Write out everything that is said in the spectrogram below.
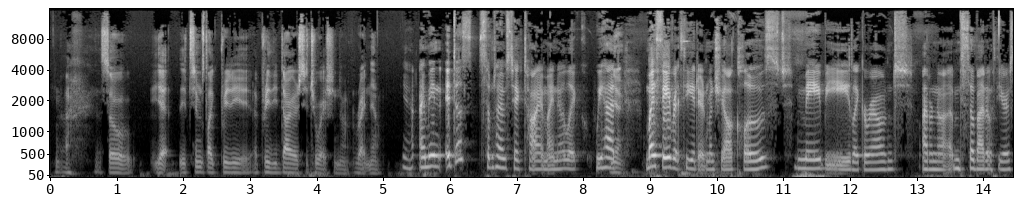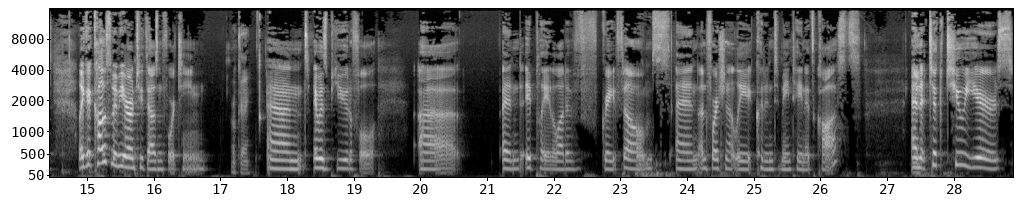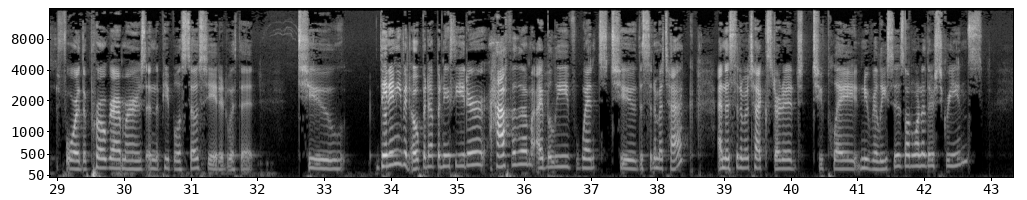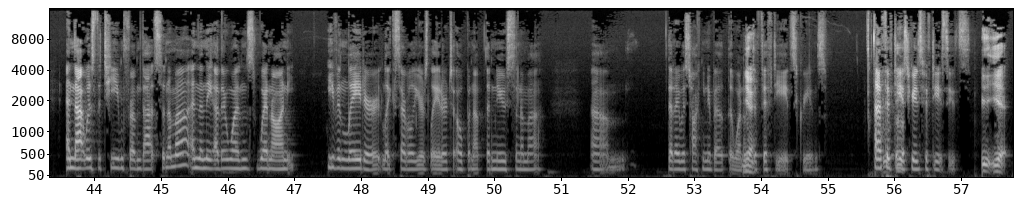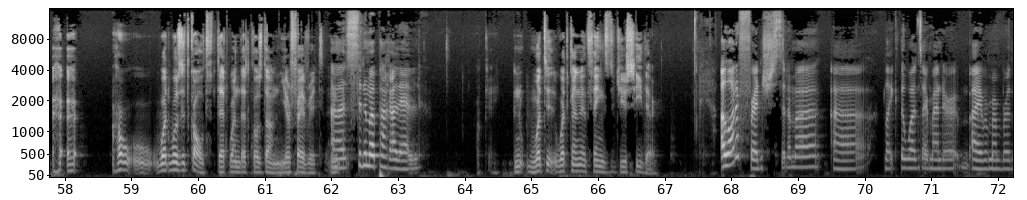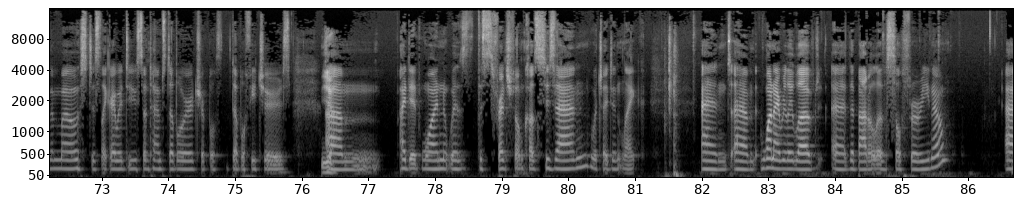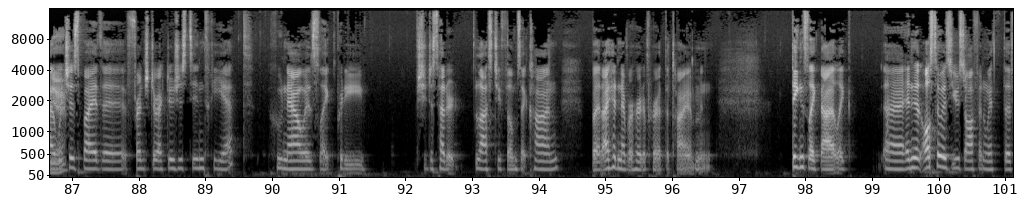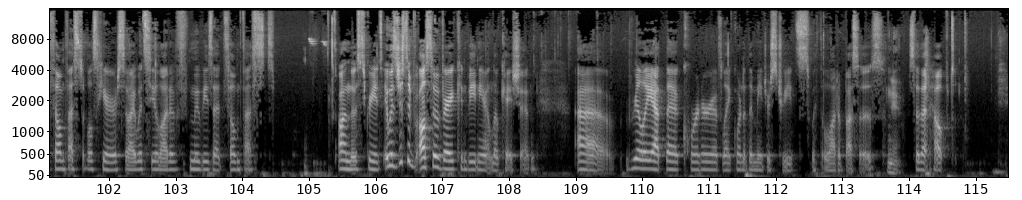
Uh, so yeah, it seems like pretty a pretty dire situation right now. Yeah, I mean, it does sometimes take time. I know, like, we had Yeah. my favorite theater in Montreal closed maybe like around, I don't know, I'm so bad with years. Like, it closed maybe around 2014, Okay. and it was beautiful. Uh, and it played a lot of great films, and unfortunately, it couldn't maintain its costs. And it took two years for the programmers and the people associated with it to. They didn't even open up a new theater. Half of them, I believe, went to the Cinematheque, and the Cinematheque started to play new releases on one of their screens. And that was the team from that cinema. And then the other ones went on even later, like several years later, to open up the new cinema um, that I was talking about, the one Yeah. with the 58 screens. Uh, 58 screens, 58 seats. Yeah. How? What was it called? That one that closed down. Your favorite? Uh, Cinema Parallèle. okay. And what what kind of things did you see there? A lot of French cinema, uh, like the ones I remember, I remember the most is like I would do sometimes double or triple double features. Yeah. Um, I did one was this French film called Suzanne, which I didn't like, and um, one I really loved, uh, The Battle of Solferino, uh, Yeah. which is by the French director Justine Triet, who now is like pretty. She just had her last two films at Cannes, but I had never heard of her at the time, and things like that. Like, uh, and it also is used often with the film festivals here. So I would see a lot of movies at film fest on those screens. It was just a, also a very convenient location, uh, really at the corner of like one of the major streets with a lot of buses. Yeah. So that helped.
